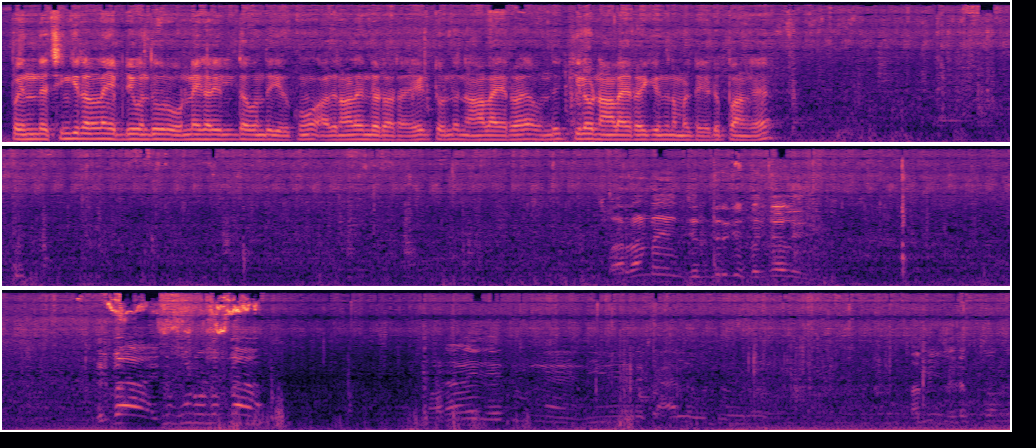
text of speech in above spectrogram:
இப்போ இந்த சிங்கிராலாம் எப்படி வந்து ஒரு ஒன்றைகளில் தான் வந்து இருக்கும் அதனால இந்த ரேட் வந்து நாலாயிரம் வந்து கிலோ நாலாயிரம் ரூபாய்க்கு வந்து நம்மள்ட்ட எடுப்பாங்க. செத்துருக்க தக்காளி. இருப்பா இன்னும் மூணு ஒண்ணுப்பா மடாலே சேர்த்து பண்ண நீ வேற காலில் விட்டு தம்பி எடுப்பாங்க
